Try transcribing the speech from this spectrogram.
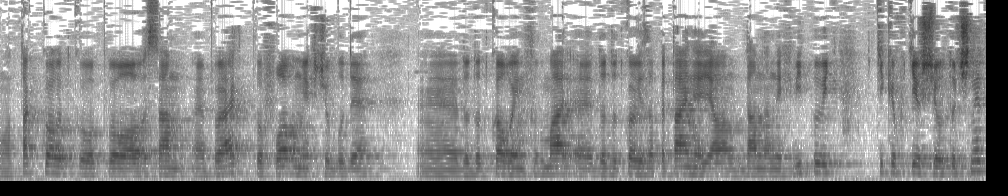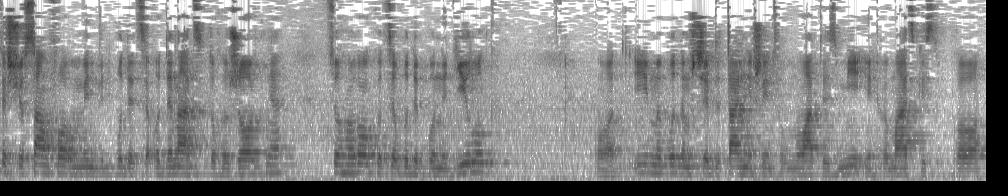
От, так коротко про сам е, проект, про форум. Якщо буде е, додаткова інформа... е, додаткові запитання, я вам дам на них відповідь. Тільки хотів ще уточнити, що сам форум він відбудеться 11 жовтня цього року. Це буде понеділок. От, і ми будемо ще детальніше інформувати ЗМІ і громадськість про,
